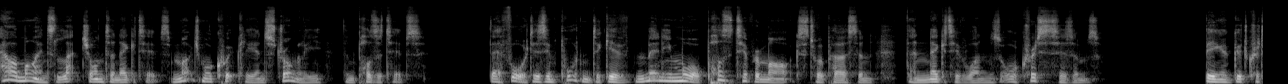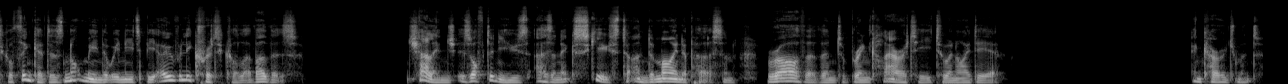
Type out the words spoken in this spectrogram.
Our minds latch onto negatives much more quickly and strongly than positives. Therefore, it is important to give many more positive remarks to a person than negative ones or criticisms. Being a good critical thinker does not mean that we need to be overly critical of others. Challenge is often used as an excuse to undermine a person rather than to bring clarity to an idea. Encouragement.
